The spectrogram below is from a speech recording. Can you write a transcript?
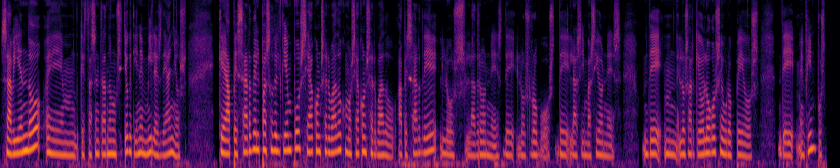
sabiendo em, que estás entrando en un sitio que tiene miles de años que a pesar del paso del tiempo se ha conservado como se ha conservado, a pesar de los ladrones, de los robos, de las invasiones, de mm, los arqueólogos europeos, de, en fin, pues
